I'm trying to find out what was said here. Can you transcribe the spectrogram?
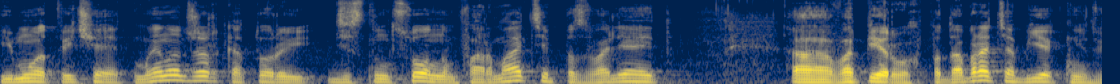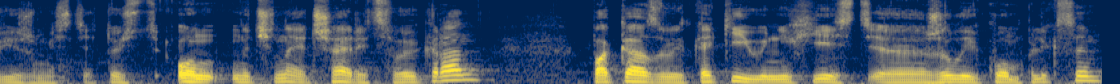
Ему отвечает менеджер, который в дистанционном формате позволяет, во-первых, подобрать объект недвижимости. То есть он начинает шарить свой экран, показывает, какие у них есть жилые комплексы,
